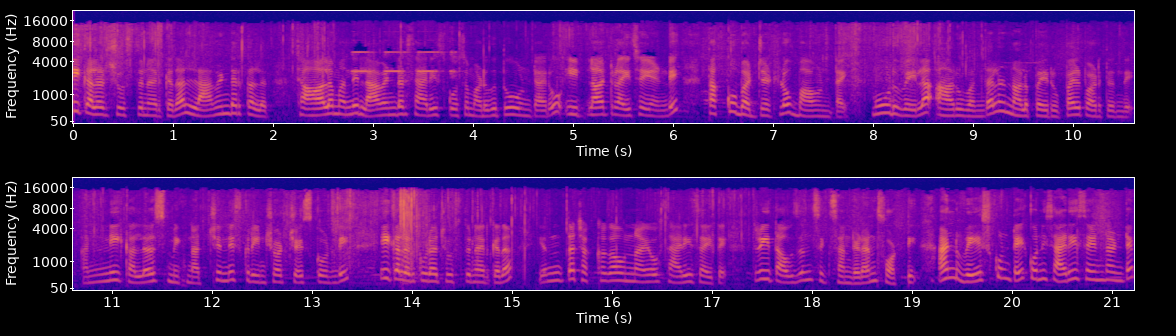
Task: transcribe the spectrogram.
ఈ కలర్ చూస్తున్నారు కదా లావెండర్ కలర్ చాలామంది లావెండర్ శారీస్ కోసం అడుగుతూ ఉంటారు ఇట్లా ట్రై చేయండి. తక్కువ బడ్జెట్లో బాగుంటాయి. మూడు వేల ఆరు వందల నలభై రూపాయలు పడుతుంది. అన్ని కలర్స్ మీకు నచ్చింది స్క్రీన్ షాట్ చేసుకోండి. ఈ కలర్ కూడా చూస్తున్నారు కదా ఎంత చక్కగా ఉన్నాయో శారీస్ అయితే. Three thousand six hundred and forty. And వేసుకుంటే కొన్ని శారీస్ ఏంటంటే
